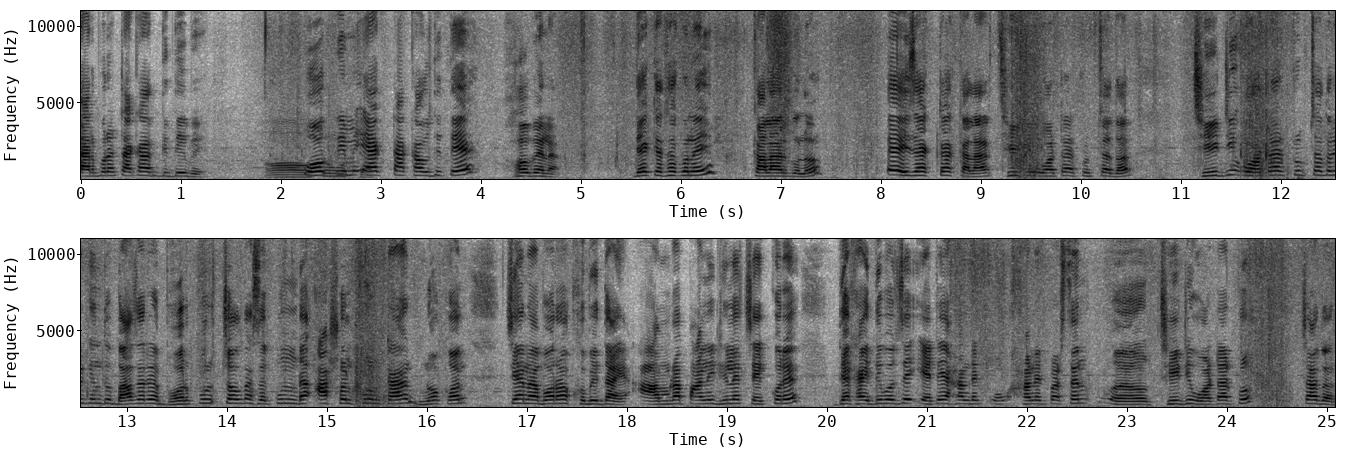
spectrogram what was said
তারপরে টাকা দেবে। অগ্রিম এক টাকাও দিতে হবে না। দেখতে থাকুন এই কালারগুলো এই যে একটা কালার থ্রি ডি ওয়াটার প্রুফ চাদর। থ্রি ডি ওয়াটার প্রুফ চাদর কিন্তু বাজারে ভরপুর চলতেছে। কোনটা আসল, কোনটা নকল, চেনা বড় খুবই দায়। আমরা পানি ঢেলে চেক করে দেখাই দেব যে এটাই hundred hundred percent three D waterproof চাদর।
